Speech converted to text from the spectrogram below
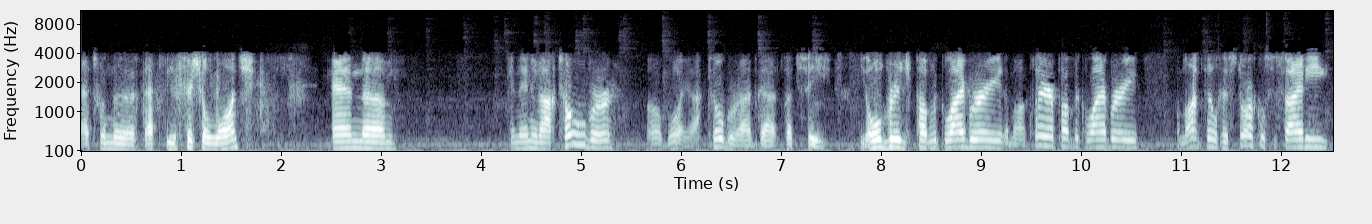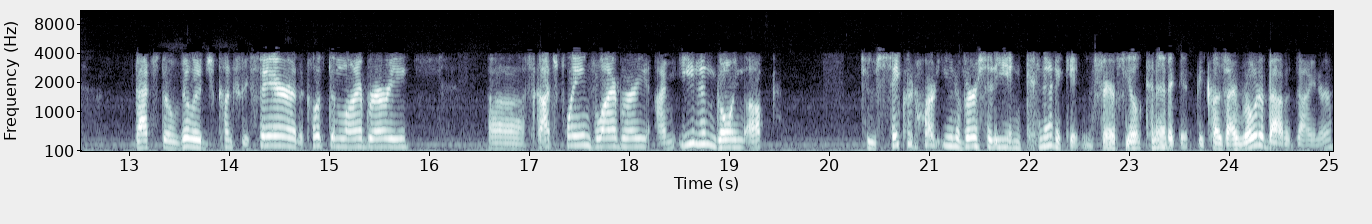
that's when the that's the official launch, and um, and then in October, oh boy, October I've got let's see, the Old Bridge Public Library, the Montclair Public Library, the Montville Historical Society, Batsto Village Country Fair, the Clifton Library, uh, Scotch Plains Library. I'm even going up to Sacred Heart University in Connecticut, in Fairfield, Connecticut, because I wrote about a diner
